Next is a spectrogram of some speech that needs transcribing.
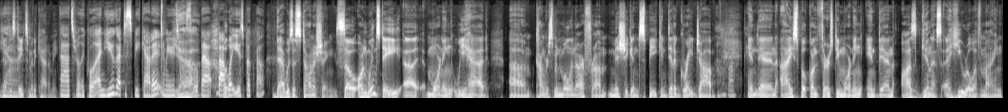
at Mm-hmm. The Statesman Academy. That's really cool. And you got to speak at it. I mean, tell us a little about, about Well, what you spoke about. That was astonishing. So on Wednesday uh, morning, we had um, Congressman Moolenaar from Michigan speak and did a great job. Oh, wow. And then I spoke on Thursday morning, and then Os Guinness, a hero of mine,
